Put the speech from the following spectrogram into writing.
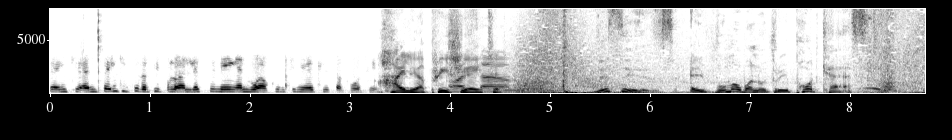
Thank you. And thank you to the people who are listening and who are continuously supporting. highly appreciated awesome. This is a Vuma 103 podcast.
